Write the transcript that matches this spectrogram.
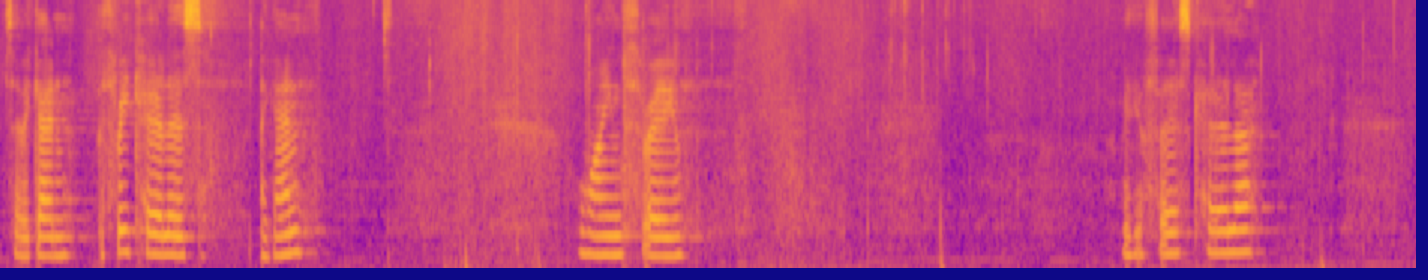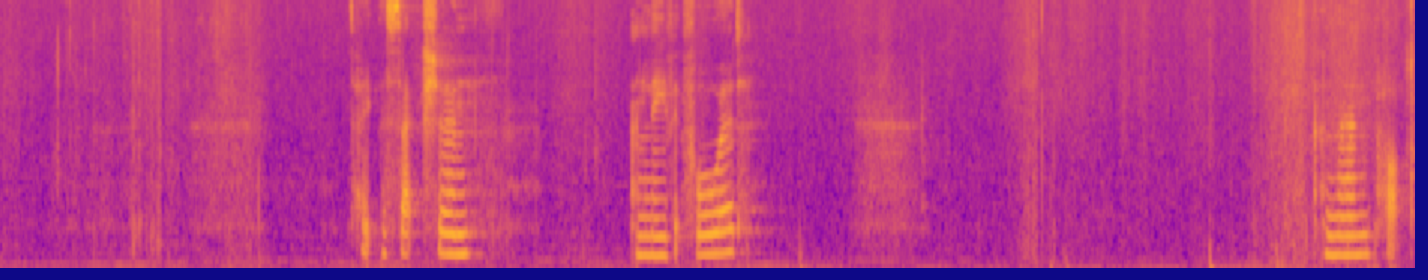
So again, the three curlers again, wind through with your first curler. Take the section and leave it forward. And then pop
